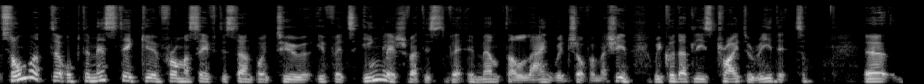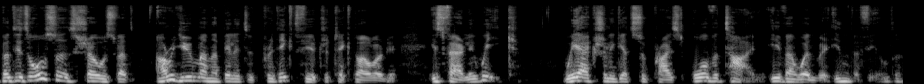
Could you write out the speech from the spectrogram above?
somewhat optimistic uh, from a safety standpoint too. If it's English that is the mental language of a machine, we could at least try to read it. Uh, but it also shows that our human ability to predict future technology is fairly weak. We actually get surprised all the time, even when we're in the field.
